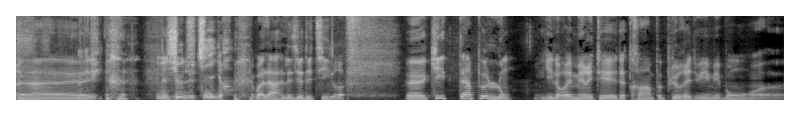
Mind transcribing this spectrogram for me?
Euh. Les yeux du tigre. voilà, les yeux du tigre, euh, qui est un peu long. Il aurait mérité d'être un peu plus réduit, mais bon, euh,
